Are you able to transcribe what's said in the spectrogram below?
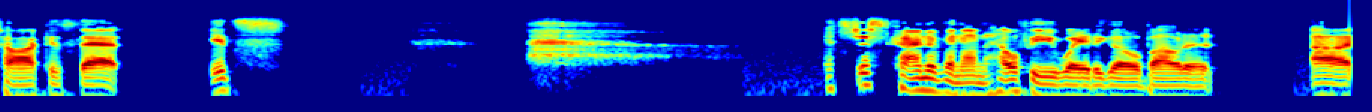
talk is that it's it's just kind of an unhealthy way to go about it. Uh,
